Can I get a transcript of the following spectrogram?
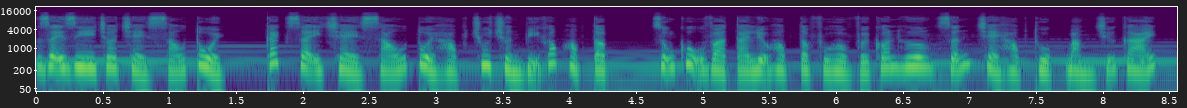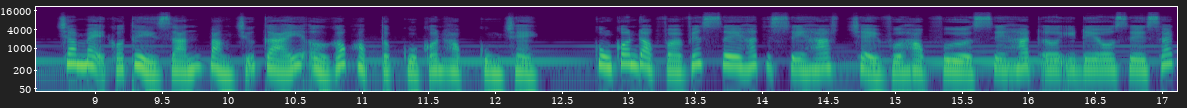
Dạy gì cho trẻ 6 tuổi? Cách dạy trẻ 6 tuổi học chu chuẩn bị góc học tập, dụng cụ và tài liệu học tập phù hợp với con hương dẫn trẻ học thuộc bảng chữ cái. Cha mẹ có thể dán bảng chữ cái ở góc học tập của con học cùng trẻ. Cùng con đọc và viết CHCH trẻ vừa học vừa CHEIDOC sách,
